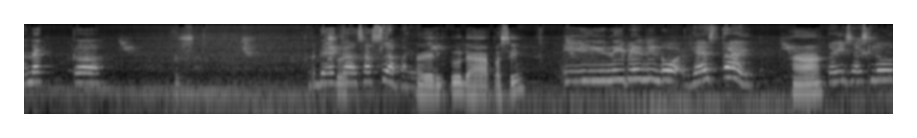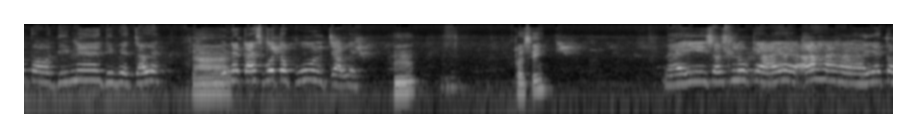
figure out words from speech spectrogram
અને વેરી ગુડ હા પછી? એની બેની નો રેસ થાય. હા. તો સસલું તો ધીમે ધીમે ચાલે. હા. અને કાસબો તો ફૂલ ચાલે. હમ? પછી? ને ઈ સસલું કે આય આહા હા એ તો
